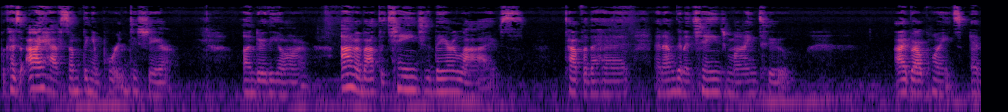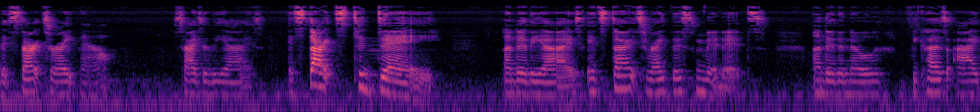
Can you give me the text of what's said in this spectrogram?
because I have something important to share under the arm. I'm about to change their lives, top of the head, and I'm to change mine too. Eyebrow points, and it starts right now. Sides of the eyes. It starts today under the eyes. It starts right this minute under the nose because I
